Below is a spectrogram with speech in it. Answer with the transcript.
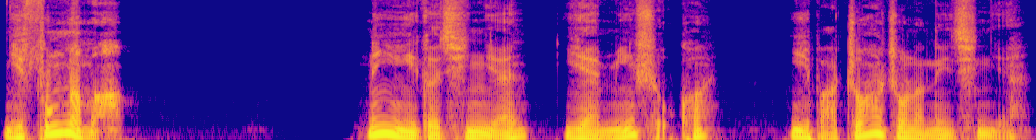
你疯了吗？另一个青年眼明手快，一把抓住了那青年。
